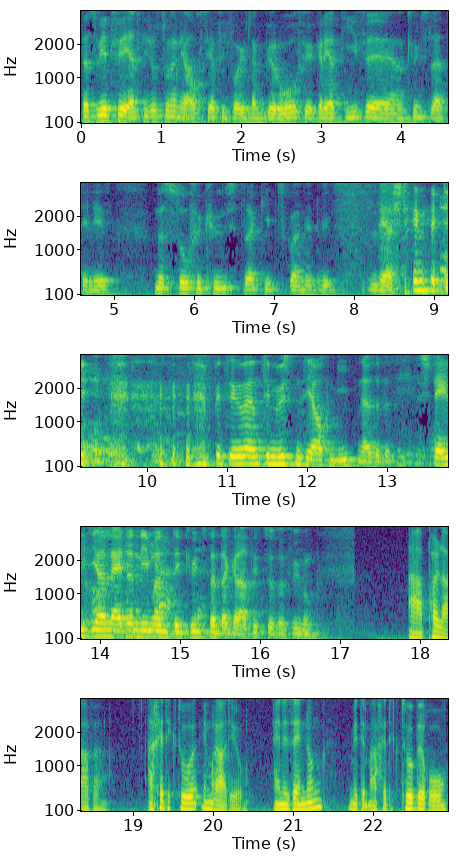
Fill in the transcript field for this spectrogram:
das wird für Erdgeschosszonen ja auch sehr viel vorgeschlagen. Büro für kreative Künstlerateliers. Nur so viele Künstler gibt es gar nicht, wie es Leerstände gibt. Beziehungsweise sie müssten sie auch mieten. Also das stellt ja leider niemand den Künstlern dann gratis zur Verfügung. A Palaver Architektur im Radio. Eine Sendung mit dem Architekturbüro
